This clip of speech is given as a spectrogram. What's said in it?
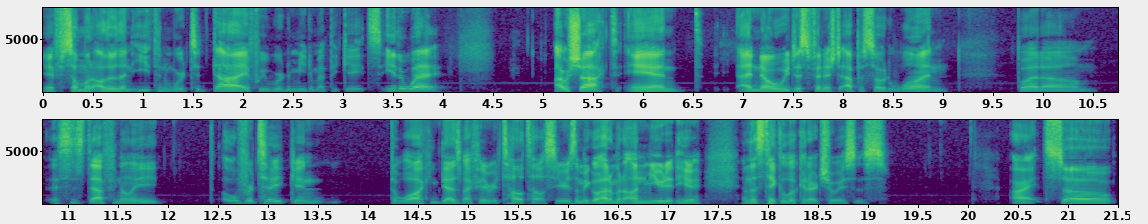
if someone other than Ethan were to die if we were to meet him at the gates. Either way. I was shocked, and I know we just finished episode one, but um, this is definitely overtaken The Walking Dead is my favorite Telltale series. Let me go ahead. I'm going to unmute it here, and let's take a look at our choices. All right, so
